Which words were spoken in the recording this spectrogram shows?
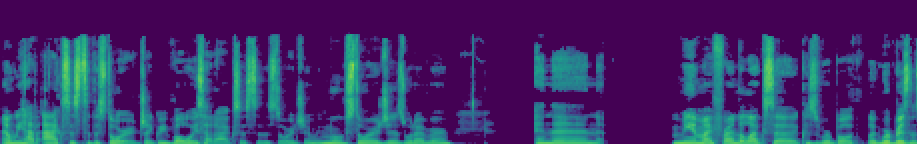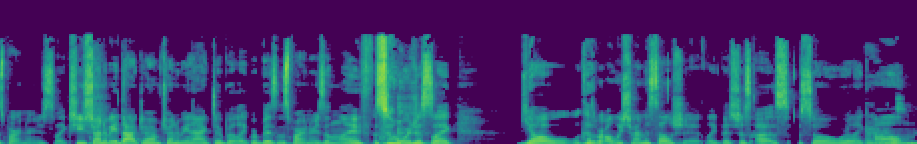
And we have access to the storage. Like we've always had access to the storage and we move storages, whatever. And then me and my friend Alexa, because we're both like we're business partners. Like she's trying to be a doctor, I'm trying to be an actor, but like we're business partners in life. So we're just like, yo, because we're always trying to sell shit. Like that's just us. So we're like, oh,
